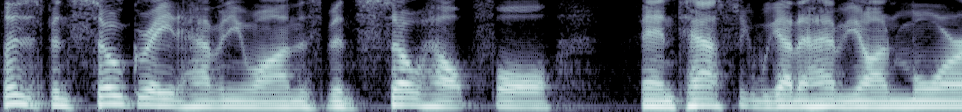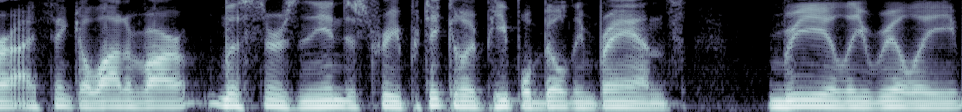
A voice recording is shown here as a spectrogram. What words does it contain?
Lynn, it's been so great having you on. This has been so helpful. Fantastic. We got to have you on more. I think a lot of our listeners in the industry, particularly people building brands, really, really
